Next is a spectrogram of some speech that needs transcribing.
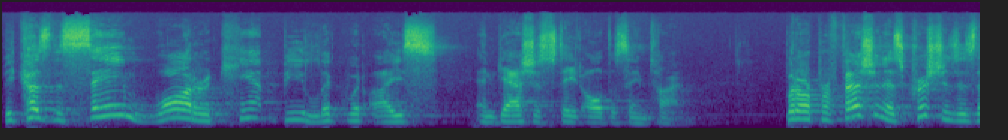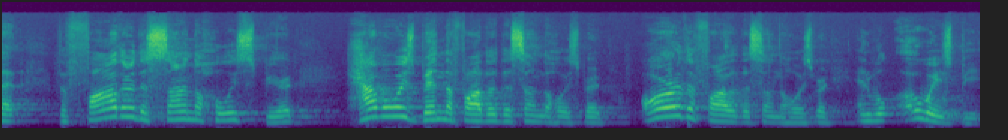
Because the same water can't be liquid, ice, and gaseous state all at the same time. But our profession as Christians is that the Father, the Son, and the Holy Spirit have always been the Father, the Son, and the Holy Spirit, are the Father, the Son, and the Holy Spirit, and will always be.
